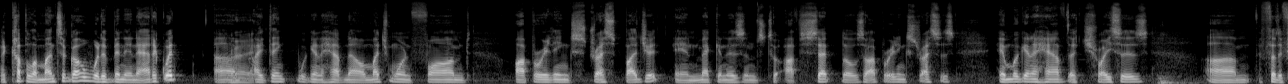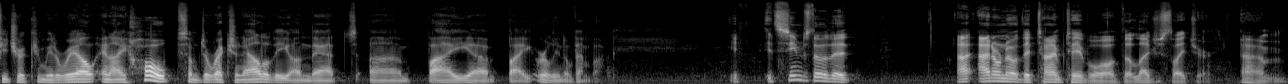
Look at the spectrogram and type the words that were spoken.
a couple of months ago would have been inadequate. Uh, Right. I think we're going to have now a much more informed operating stress budget and mechanisms to offset those operating stresses. And we're going to have the choices um, for the future of commuter rail, and I hope some directionality on that um, by uh, by early November. It, it seems though that I, I don't know the timetable of the legislature. Um,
